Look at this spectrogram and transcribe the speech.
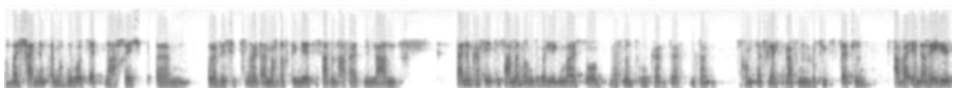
manchmal schreiben wir uns einfach eine WhatsApp-Nachricht ähm, oder wir sitzen halt einfach, nachdem wir zusammenarbeiten im Laden, bei einem Café zusammen und überlegen mal so, was man tun könnte. Und dann kommt es halt vielleicht mal auf einen Notizzettel. Aber in der Regel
